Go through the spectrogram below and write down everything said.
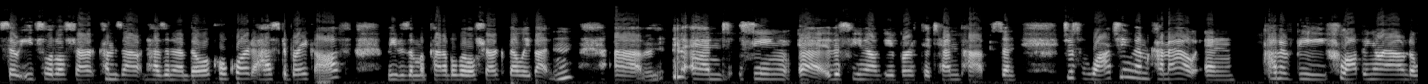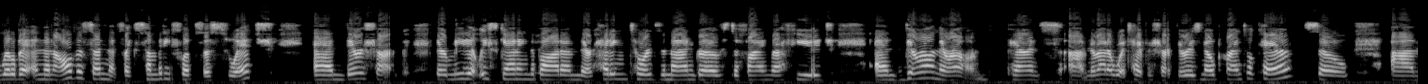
so each little shark comes out and has an umbilical cord it has to break off, leaves them with kind of a little shark belly button. Um, and seeing uh, this female gave birth to ten pups, and just watching them come out and kind of be flopping around a little bit and then all of a sudden it's like somebody flips a switch and they're a shark. They're immediately scanning the bottom. They're heading towards the mangroves to find refuge and they're on their own. Parents um, no matter what type of shark there is no parental care. So um,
